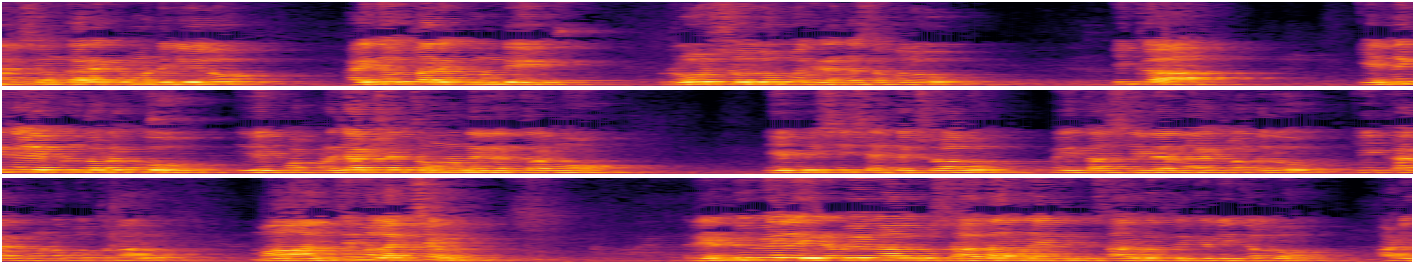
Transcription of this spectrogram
నిరసన కార్యక్రమం ఢిల్లీలో ఐదవ తారీఖు నుండి రోడ్ షోలు బహిరంగ సభలు. ఇక ఎన్నికలు అయిపోయినంత వరకు ఇది ప్రజాక్షేత్రంలో నిరంతరము ఏపీసీసీ అధ్యక్షురాలు మిగతా సీనియర్ నాయకులందరూ ఈ కార్యక్రమం ఉండబోతున్నారు. మా అంతిమ లక్ష్యం రెండు వేల ఇరవై నాలుగు సాధారణ సార్వత్రిక ఎన్నికల్లో అటు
